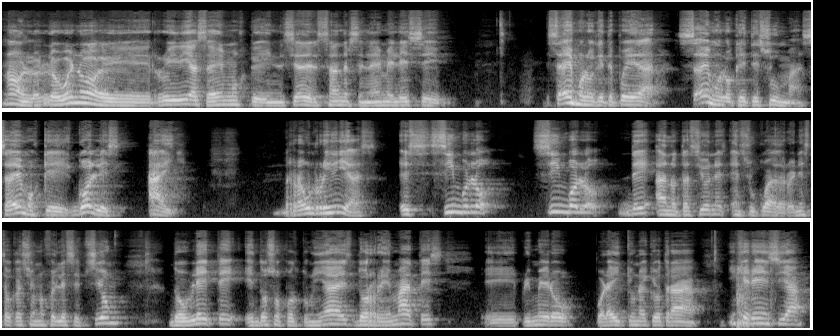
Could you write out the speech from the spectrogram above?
No, lo, bueno de Ruidías, sabemos que iniciar del Sanders en la MLS, sabemos lo que te puede dar, sabemos lo que te suma, sabemos que goles hay, Raúl Ruiz Díaz es símbolo, símbolo de anotaciones en su cuadro. En esta ocasión no fue la excepción. Doblete en dos oportunidades, dos remates. Eh, primero, por ahí que una que otra injerencia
